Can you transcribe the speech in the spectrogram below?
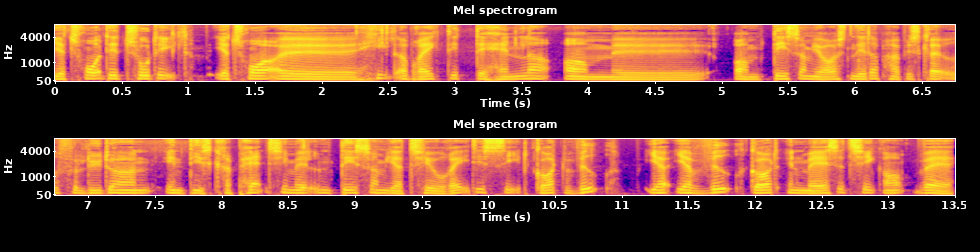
Jeg tror, det er todelt. Jeg tror øh, helt oprigtigt, det handler om, øh, om det, som jeg også netop har beskrevet for lytteren, en diskrepans imellem det, som jeg teoretisk set godt ved. Jeg, jeg ved godt en masse ting om, hvad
